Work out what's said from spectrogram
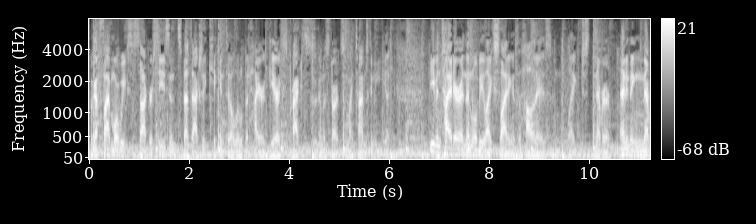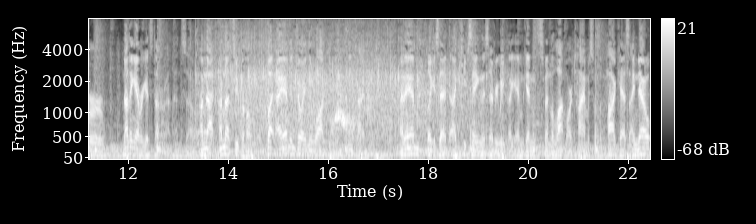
We've got five more weeks of soccer season. It's about to actually kick into a little bit higher gear because practices are going to start. So my time's going to get even tighter, and then we'll be like sliding into the holidays and like just never anything never nothing ever gets done around then. So I'm not I'm not super hopeful, but I am enjoying the walking in the meantime. And I am, like I said, I keep saying this every week. Like I'm getting to spend a lot more time with some of the podcasts. I know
